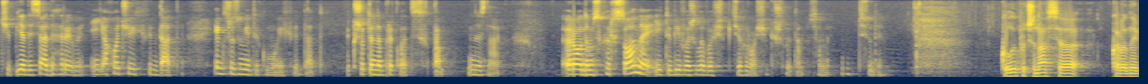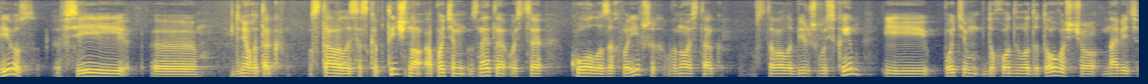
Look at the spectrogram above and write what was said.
чи 50 гривень, і я хочу їх віддати. Як зрозуміти, кому їх віддати? Якщо ти, наприклад, там, не знаю, родом з Херсона, і тобі важливо, щоб ці гроші пішли там саме сюди. Коли починався коронавірус, всі до нього так ставилися скептично, а потім, знаєте, ось це коло захворівших, воно ось так ставало більш вузьким, і потім доходило до того, що навіть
